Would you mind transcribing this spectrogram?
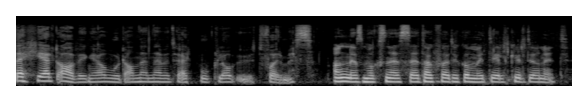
Det er helt avhengig av hvordan en eventuelt boklov utformes. Agnes Moxnes, takk for at du kom hit til Kulturnytt.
